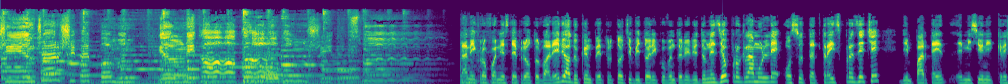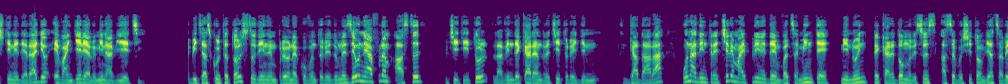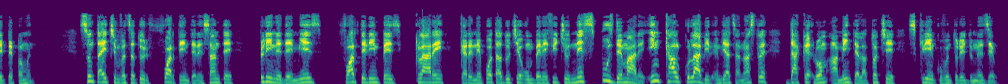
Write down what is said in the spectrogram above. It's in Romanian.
și în cer și pe pământ, El ni tată bun și la microfon este preotul Valeriu, aducând pentru toți iubitorii Cuvântului Lui Dumnezeu programul L113 din partea emisiunii creștine de radio Evanghelia Lumina Vieții. Iubiți ascultători, studiind împreună Cuvântul Lui Dumnezeu, ne aflăm astăzi cu cititul la vindecarea îndrăcitului din Gadara, una dintre cele mai pline de învățăminte minuni pe care Domnul Isus a săvârșit-o în viața Lui pe pământ. Sunt aici învățături foarte interesante, pline de miez, foarte limpezi, clare, care ne pot aduce un beneficiu nespus de mare, incalculabil în viața noastră, dacă luăm aminte la tot ce scrie în Cuvântul lui Dumnezeu.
